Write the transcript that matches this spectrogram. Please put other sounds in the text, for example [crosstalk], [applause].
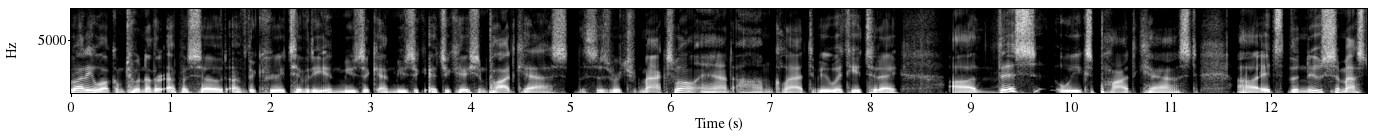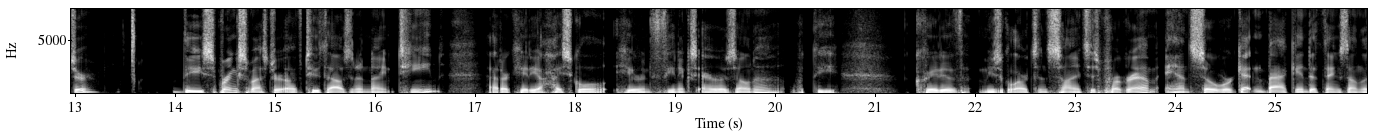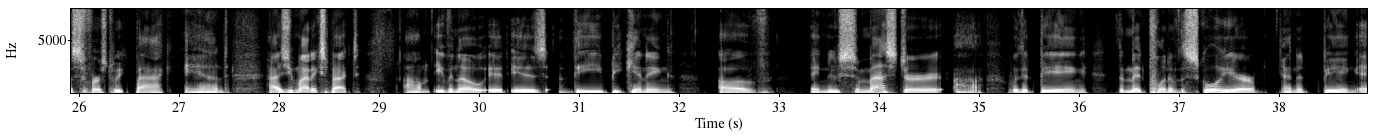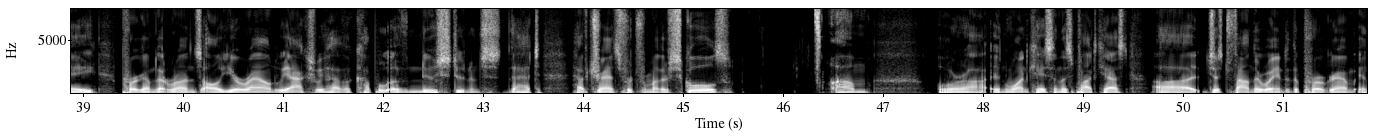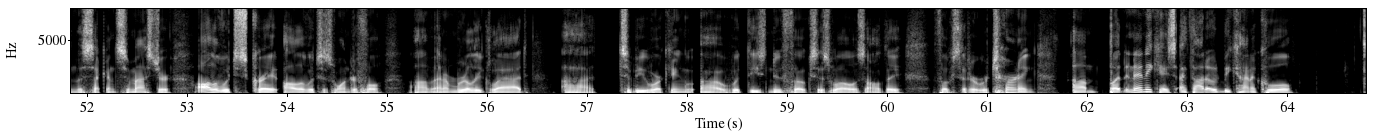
everybody. Welcome to another episode of the Creativity in Music and Music Education podcast. This is Richard Maxwell, and I'm glad to be with you today. Uh, this week's podcast, uh, it's the new semester, the spring semester of 2019 at Arcadia High School here in Phoenix, Arizona, with the Creative Musical Arts and Sciences program. And so we're getting back into things on this first week back. And as you might expect, um, even though it is the beginning of a new semester, uh, with it being the midpoint of the school year and it being a program that runs all year round, we actually have a couple of new students that have transferred from other schools. Um, or uh, in one case on this podcast, uh, just found their way into the program in the second semester, all of which is great, all of which is wonderful. Um, and I'm really glad uh, to be working uh, with these new folks as well as all the folks that are returning. Um, but in any case, I thought it would be kind of cool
